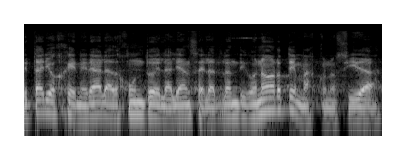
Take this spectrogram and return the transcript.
secretario general adjunto de la Alianza del Atlántico Norte, más conocida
